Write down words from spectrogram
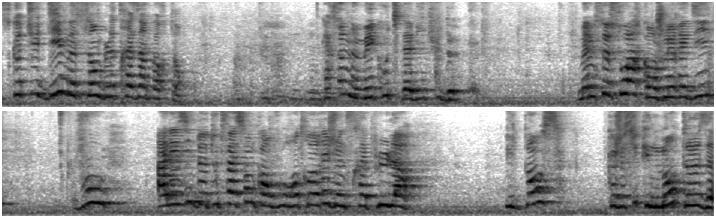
Ce que tu dis me semble très important. Personne ne m'écoute d'habitude. Même ce soir, quand je leur ai dit Vous, allez-y, de toute façon, quand vous rentrerez, je ne serai plus là. Ils pensent que je suis qu'une menteuse,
